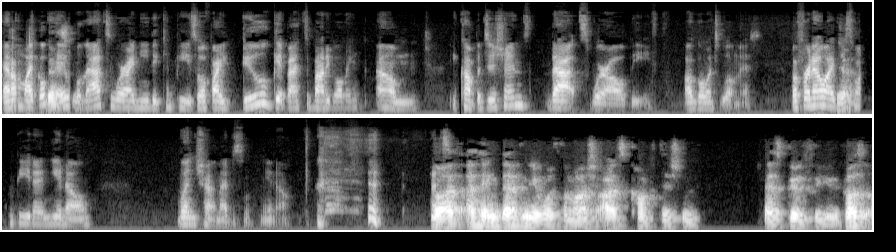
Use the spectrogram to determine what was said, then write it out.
And I'm like, okay, That's well, that's where I need to compete. So if I do get back to bodybuilding um, competitions, that's where I'll be. I'll go into wellness. But for now, I just want to compete in, you know, Wing Chun. I just, you know. No, I, I think definitely with the martial arts competition, that's good for you because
